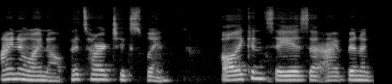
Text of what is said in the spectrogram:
I know, I know. It's hard to explain. All I can say is that I've been a,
